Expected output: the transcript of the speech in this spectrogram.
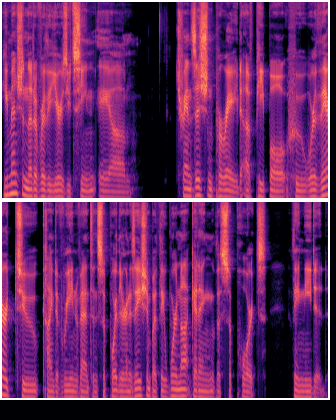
You mentioned that over the years you'd seen a um, transition parade of people who were there to kind of reinvent and support the organization, but they were not getting the support they needed.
